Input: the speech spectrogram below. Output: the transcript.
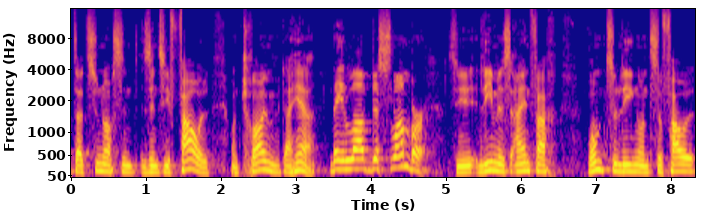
dazu noch sind, sind sie faul und träumen daher. They love to slumber. Sie lieben es einfach, rumzuliegen und zu faul,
